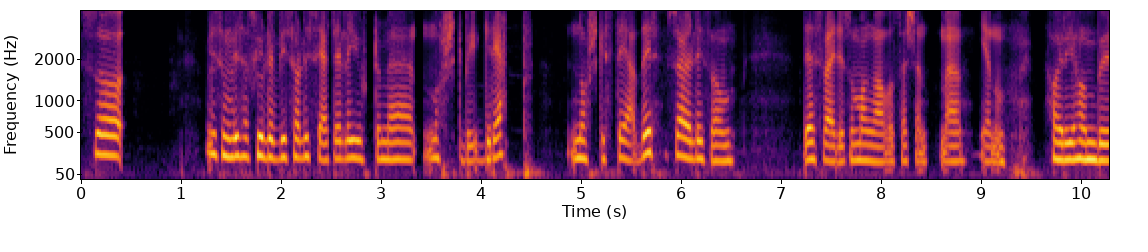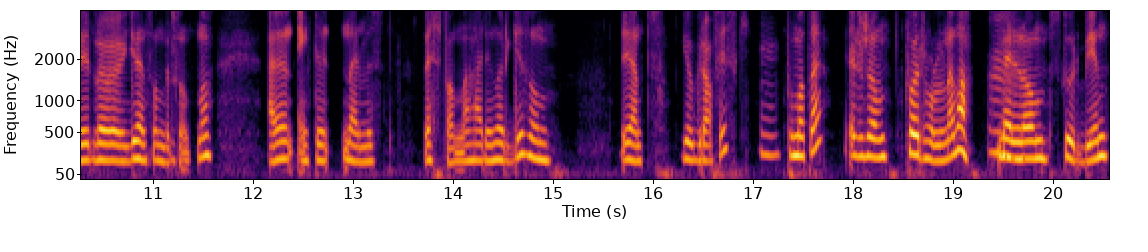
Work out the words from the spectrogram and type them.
Så liksom, hvis jeg skulle visualisert eller gjort det med norske begrep, norske steder, så er jo liksom det Sverige som mange av oss er kjent med gjennom harryhandel og grensehandel og sånt nå, er jo egentlig nærmest Vestlandet her i Norge, sånn rent geografisk, Mm. på en måte. Eller sånn forholdene, da, Mm. mellom storbyen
